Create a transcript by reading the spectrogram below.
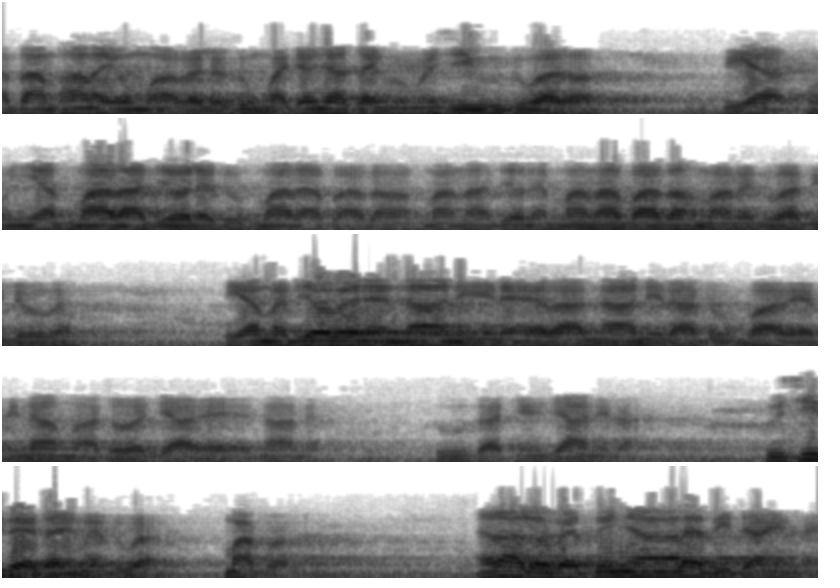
အပန်းဖမ်းလိုက်အောင်မှပဲလို့သူ့မှာကြောင်းကြဆိုင်မှုမရှိဘူးသူကတော့ ဒီကဘုန်းကြီးကမှားတာပြောလဲသူမှားတာပါတော့မှန်တာပြောလဲမှန်တာပါတော့မှလည်းသူကဒီလိုပဲဒီကမပြောဘဲနဲ့နားနေတယ်အဲ့ဒါနားနေတာသူပါတယ်ဒီနားမှာတော်တော်ကြတယ်နားတယ်သူကသင်ကြနေတာသူရှိတဲ့အတိုင်းပဲသူကမှတ်သွားတယ်အဲ့ဒါလိုပဲသင်ညာကလည်းဒီတိုင်းပဲ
